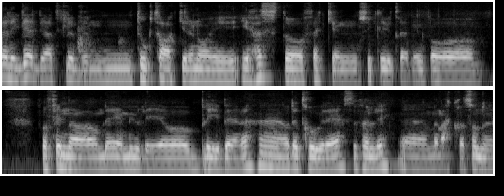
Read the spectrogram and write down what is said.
veldig gledelig at klubben tok tak i det nå i, i høst og fikk en skikkelig utredning for å, for å finne om det er mulig å bli bedre. Eh, Og det tror jeg det er, selvfølgelig. Eh, Men akkurat sånne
